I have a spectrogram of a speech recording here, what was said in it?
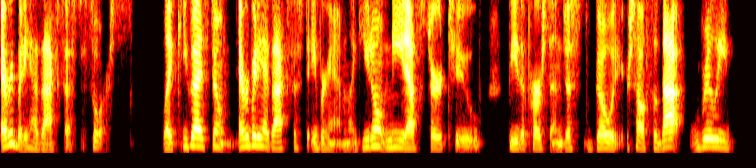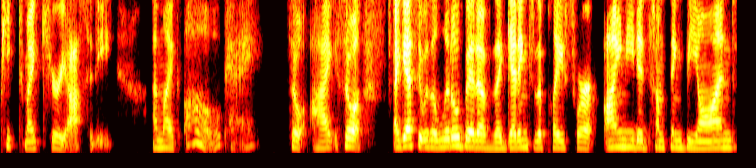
everybody has access to source. Like you guys don't, everybody has access to Abraham. Like you don't need Esther to be the person, just go it yourself. So that really piqued my curiosity. I'm like, oh, okay. So I, so I guess it was a little bit of the getting to the place where I needed something beyond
